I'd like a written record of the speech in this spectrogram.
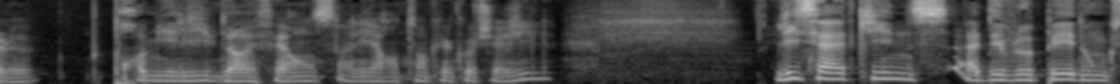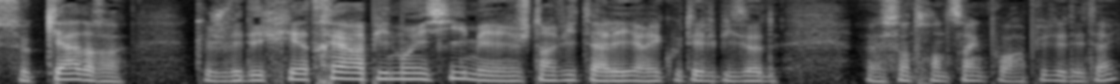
le premier livre de référence à lire en tant que coach agile. Lisa Atkins a développé donc ce cadre que je vais décrire très rapidement ici, mais je t'invite à aller réécouter l'épisode 135 euh, pour avoir plus de détails.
